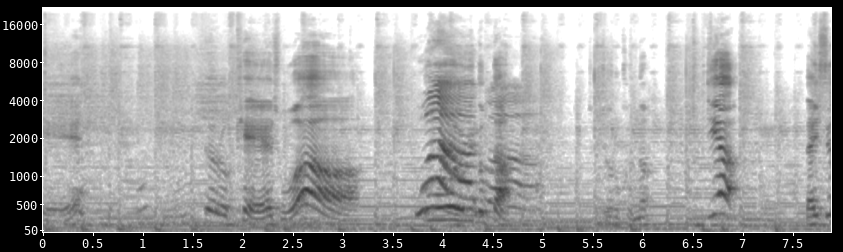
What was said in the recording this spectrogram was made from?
이렇게 이렇게 좋아. 오, 우와, 여기 높다. 좋아. 저쪽으로 건너 뛰어 나이스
